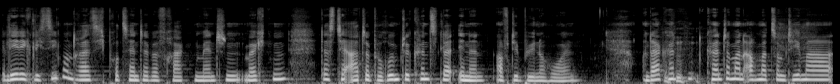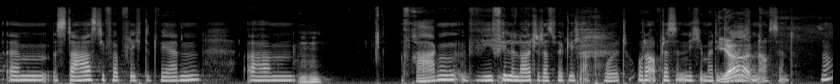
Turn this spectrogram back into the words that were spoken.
lediglich 37 Prozent der befragten Menschen möchten, dass Theater berühmte KünstlerInnen auf die Bühne holen. Und da könnt, könnte man auch mal zum Thema ähm, Stars, die verpflichtet werden, ähm, mhm. fragen, wie viele Leute das wirklich abholt oder ob das nicht immer die ja, gleichen auch sind. Ne?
